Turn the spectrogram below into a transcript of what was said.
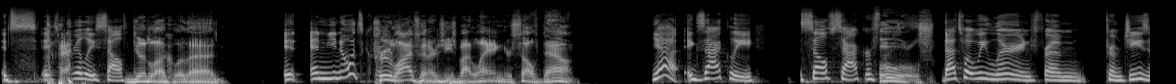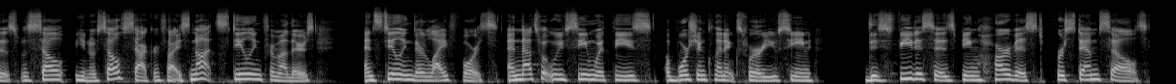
It's it's really selfish. Good luck with that. It and you know what's crazy? true life energy is by laying yourself down. Yeah, exactly. Self-sacrifice. Fools. That's what we learned from from Jesus was self, you know, self-sacrifice, not stealing from others and stealing their life force. And that's what we've seen with these abortion clinics where you've seen these fetuses being harvested for stem cells.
